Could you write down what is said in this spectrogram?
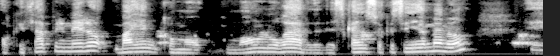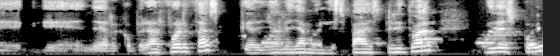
o quizá primero vayan como, como a un lugar de descanso que se llama, ¿no? Eh, eh, de recuperar fuerzas, que yo le llamo el spa espiritual, y después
